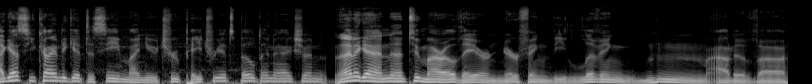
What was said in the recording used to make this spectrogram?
I guess you kind of get to see my new True Patriots build in action. Then again, uh, tomorrow they are nerfing the living hmm, out of uh,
